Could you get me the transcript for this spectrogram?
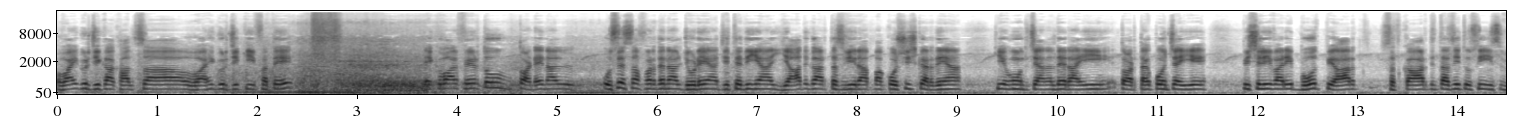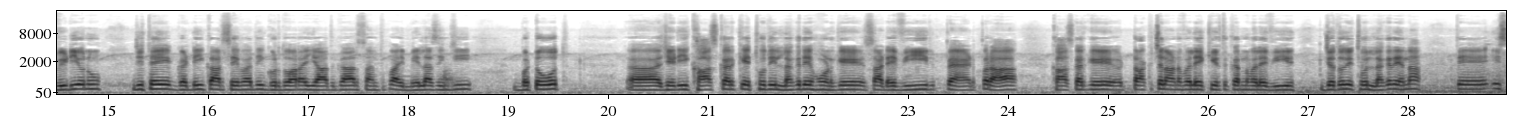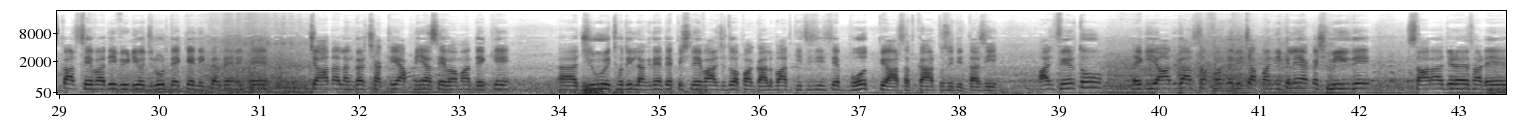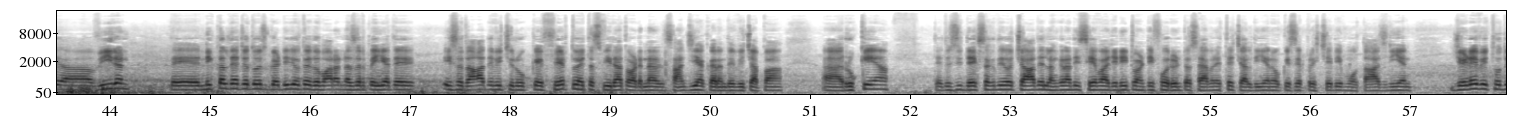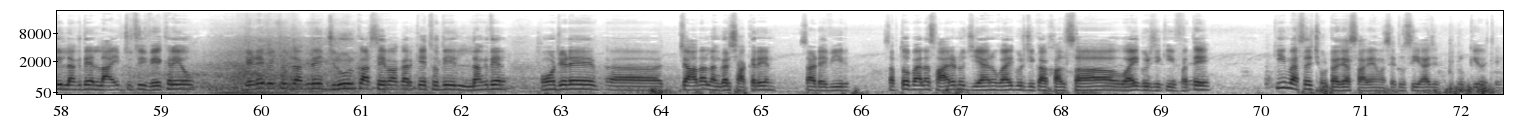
ਵਾਹਿਗੁਰੂ ਜੀ ਕਾ ਖਾਲਸਾ, ਵਾਹਿਗੁਰੂ ਜੀ ਕੀ ਫਤਿਹ। ਇੱਕ ਵਾਰ ਫਿਰ ਤੋਂ ਤੁਹਾਡੇ ਨਾਲ ਉਸੇ ਸਫ਼ਰ ਦੇ ਨਾਲ ਜੁੜੇ ਆ ਜਿੱਥੇ ਦੀਆਂ ਯਾਦਗਾਰ ਤਸਵੀਰਾਂ ਆਪਾਂ ਕੋਸ਼ਿਸ਼ ਕਰਦੇ ਆ ਕਿ ਹੋਂਦ ਚੈਨਲ ਦੇ ਰਾਹੀਂ ਤੁਹਾਡੇ ਤੱਕ ਪਹੁੰਚਾਈਏ। ਪਿਛਲੀ ਵਾਰੀ ਬਹੁਤ ਪਿਆਰ, ਸਤਿਕਾਰ ਦਿੱਤਾ ਸੀ ਤੁਸੀਂ ਇਸ ਵੀਡੀਓ ਨੂੰ, ਜਿੱਥੇ ਗੱਡੀ ਕਾਰ ਸੇਵਾ ਦੀ ਗੁਰਦੁਆਰਾ ਯਾਦਗਾਰ ਸੰਤ ਭਾਈ ਮੇਲਾ ਸਿੰਘ ਜੀ ਬਟੋਤ ਜਿਹੜੀ ਖਾਸ ਕਰਕੇ ਇੱਥੋਂ ਦੀ ਲੰਘਦੇ ਹੋਣਗੇ ਸਾਡੇ ਵੀਰ, ਭੈਣ, ਭਰਾ, ਖਾਸ ਕਰਕੇ ਟਰੱਕ ਚਲਾਉਣ ਵਾਲੇ, ਕਿਰਤ ਕਰਨ ਵਾਲੇ ਵੀਰ, ਜਦੋਂ ਦੀ ਇੱਥੋਂ ਲੰਘਦੇ ਆ ਨਾ ਤੇ ਇਸ ਘਰ ਸੇਵਾ ਦੀ ਵੀਡੀਓ ਜਰੂਰ ਦੇਖ ਕੇ ਨਿਕਲਦੇ ਨੇ ਇੱਥੇ ਚਾਹ ਦਾ ਲੰਗਰ ਛੱਕ ਕੇ ਆਪਣੀਆਂ ਸੇਵਾਵਾਂ ਦੇਖ ਕੇ ਜਰੂਰ ਇੱਥੋਂ ਦੀ ਲੰਘਦੇ ਆ ਤੇ ਪਿਛਲੇ ਵਾਰ ਜਦੋਂ ਆਪਾਂ ਗੱਲਬਾਤ ਕੀਤੀ ਸੀ ਤੇ ਬਹੁਤ ਪਿਆਰ ਸਤਿਕਾਰ ਤੁਸੀਂ ਦਿੱਤਾ ਸੀ। ਅੱਜ ਫਿਰ ਤੋਂ ਇੱਕ ਯਾਦਗਾਰ ਸਫ਼ਰ ਦੇ ਵਿੱਚ ਆਪਾਂ ਨਿਕਲੇ ਆ ਕਸ਼ਮੀਰ ਦੇ। ਸਾਰਾ ਜਿਹੜਾ ਸਾਡੇ ਅ, ਵੀਰਨ ਤੇ ਨਿਕਲਦੇ ਜਦੋਂ ਇਸ ਗੱਡੀ ਦੇ ਉੱਤੇ ਦੁਬਾਰਾ ਨਜ਼ਰ ਪਈ ਹੈ ਤੇ ਇਸ ਰਾਹ ਦੇ ਵਿੱਚ ਰੁਕ ਕੇ ਫਿਰ ਤੋਂ ਇਹ ਤਸਵੀਰਾਂ ਤੁਹਾਡੇ ਨਾਲ ਸਾਂਝੀਆਂ ਕਰਨ ਦੇ ਵਿੱਚ ਆਪਾਂ ਰੁਕੇ ਆ। ਤੇ ਤੁਸੀਂ ਦੇਖ ਸਕਦੇ ਹੋ ਚਾਹ ਦੇ ਲੰਗਰਾਂ ਦੀ ਸੇਵਾ ਜਿਹੜੀ 24/7 ਇੱਥੇ ਚੱਲਦੀਆਂ ਨੇ ਉਹ ਕਿਸੇ ਪ੍ਰਿਸ਼ਤੇ ਦੀ ਮੁਹਤਾਜ ਨਹੀਂ ਹਨ। ਜਿਹੜੇ ਵੀ ਇੱਥੋਂ ਦੀ ਲੰਘਦੇ ਲਾਈਵ ਤੁਸੀਂ ਵੇਖ ਰਹੇ ਹੋ। ਜਿਹੜੇ ਵੀ ਇੱਥੋਂ ਦੀ ਲੰਘਦੇ ਜਰੂਰ ਕਰ ਸੇਵਾ ਕਰਕੇ ਇੱਥੋਂ ਦੀ ਲੰਘਦੇ ਨੇ ਹੁਣ ਜਿਹੜੇ ਚਾਹ ਦਾ ਲੰਗਰ ਛਕ ਰਹੇ ਨੇ ਸਾਡੇ ਵੀਰ ਸਭ ਤੋਂ ਪਹਿਲਾਂ ਸਾਰਿਆਂ ਨੂੰ ਜੀ ਆਇਆਂ ਨੂੰ ਵਾਹਿਗੁਰੂ ਜੀ ਕਾ ਖਾਲਸਾ ਵਾਹਿਗੁਰੂ ਜੀ ਕੀ ਫਤਿਹ। ਕੀ ਮੈਸੇਜ ਛੋਟਾ ਜਿਹਾ ਸਾਰਿਆਂ ਵਾਸਤੇ ਤੁਸੀਂ ਅੱਜ ਰੁਕੇ ਹੋ ਇੱਥੇ?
